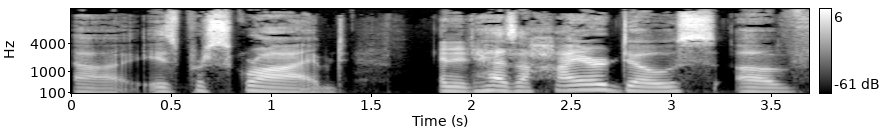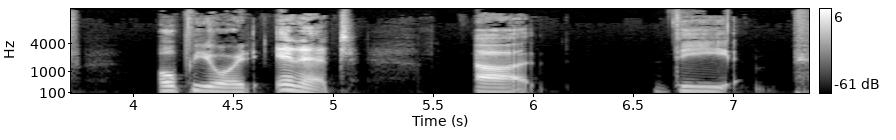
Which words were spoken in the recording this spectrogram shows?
uh, is prescribed and it has a higher dose of opioid in it, uh, the p-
